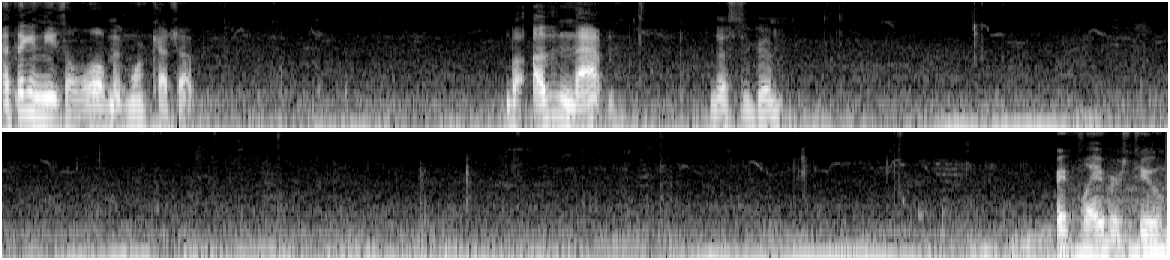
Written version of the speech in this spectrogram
I think it needs a little bit more ketchup. But other than that, this is good. Flavors too.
